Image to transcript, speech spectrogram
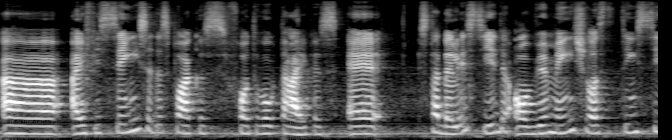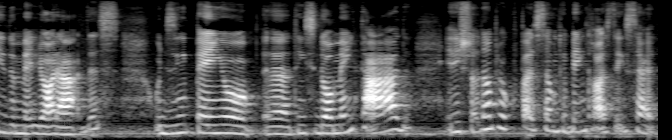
a, a eficiência das placas fotovoltaicas é estabelecida, obviamente, elas têm sido melhoradas, o desempenho uh, tem sido aumentado. Existe toda uma preocupação também que elas têm certo,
